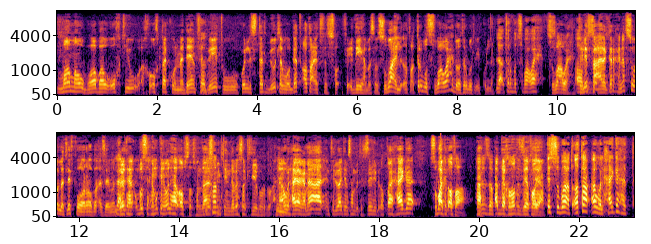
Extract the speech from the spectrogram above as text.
ماما وبابا وأختي واخو أختك والمدام في اتفضل. البيت وكل ستات البيوت لما جت قطعت في الص- في إيديها مثلا الصباع اللي اتقطع تربط صباع واحد ولا تربط الإيد كلها؟ لا تربط صباع واحد صباع واحد آه، تلف بالظبط. على الجرح نفسه ولا تلف وراه بقى زي ما انت بص إحنا ممكن نقولها أبسط عشان ده اتفضل. يمكن ده بيحصل كتير برضو إحنا أول حاجة يا جماعة أنت دلوقتي مثلا بتغسلي بتقطعي حاجة صباعك اتقطع ها بالظبط. ابدا الخطوات إزاي طايع الصباع اتقطع أول حاجة هت...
